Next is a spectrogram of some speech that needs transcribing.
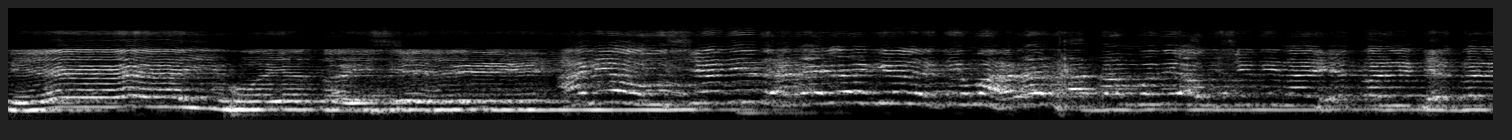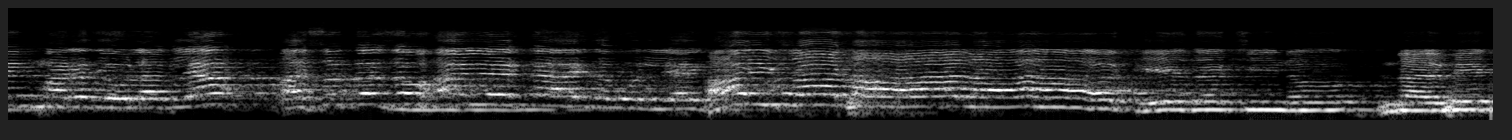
ते होय तैसे. आणि औषधी धरायला गेलं की महाराज हातामध्ये औषधी नाही हे कळले ढेकले महाराज येऊ लागल्या. असं कसं व्हायलंय काय ते बोलले आईसा झाला खे दक्षिण नव्हेची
